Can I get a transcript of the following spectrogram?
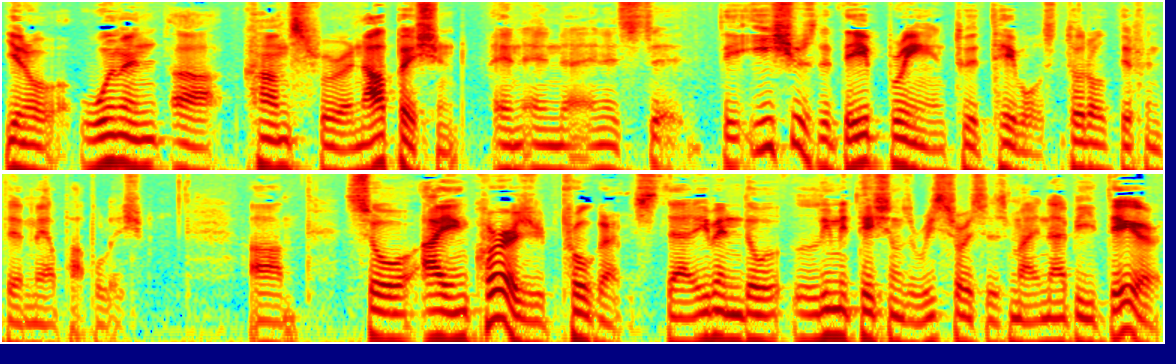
you know, women uh, comes for an outpatient, and and and it's uh, the issues that they bring to the table is totally different than male population. Um, so I encourage programs that even though limitations of resources might not be there,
